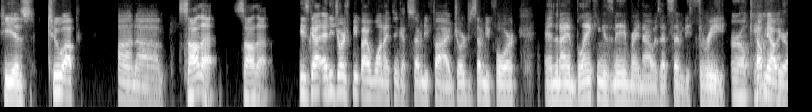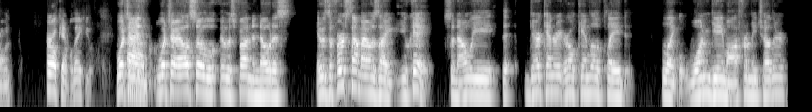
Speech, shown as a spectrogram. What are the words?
He is two up on. Uh, Saw that. Saw that. he's got Eddie George beat by one, I think, at seventy five. George is seventy four, and then I am blanking his name right now. Is at seventy three. Earl Campbell. Help me out here, Owen. Earl Campbell. Thank you. Which I Um, which I also it was fun to notice. It was the first time I was like, okay, so now we the, Derrick Henry, Earl Campbell have played like one game off from each other,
